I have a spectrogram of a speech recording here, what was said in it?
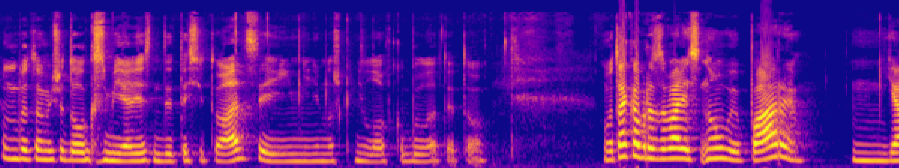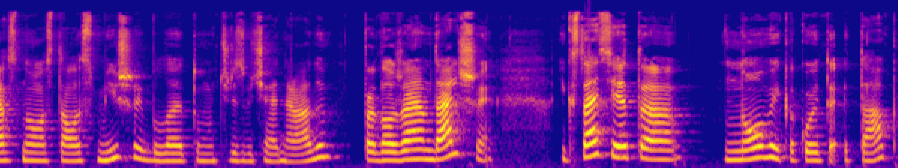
Мы потом еще долго смеялись над этой ситуацией, и мне немножко неловко было от этого. Вот так образовались новые пары. Я снова стала с Мишей, была этому чрезвычайно рада. Продолжаем дальше. И, кстати, это новый какой-то этап.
